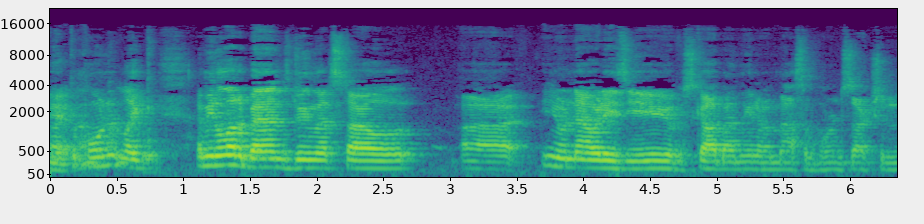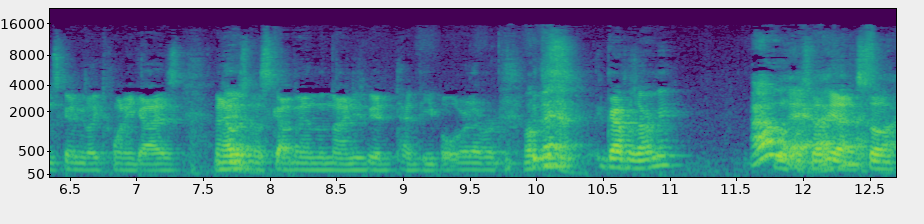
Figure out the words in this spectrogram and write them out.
uh, Yeah. component. Like, I mean, a lot of bands doing that style. Uh, you know, nowadays you have a ska band, you know, a massive horn section. It's going to be like twenty guys. And I was in a ska band in the '90s. We had ten people or whatever. What But this band? is Grandpa's Army. Oh Yeah, yeah, so- yeah, so- that's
